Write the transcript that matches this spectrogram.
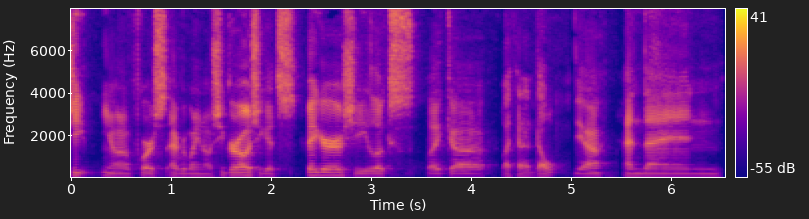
She you know of course everybody knows she grows. She gets bigger. She looks like uh Like an adult. yeah. And then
